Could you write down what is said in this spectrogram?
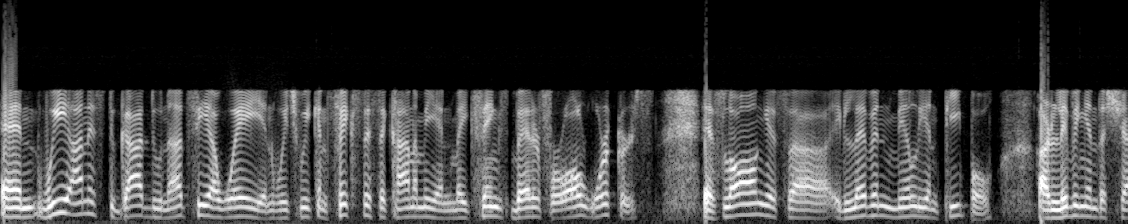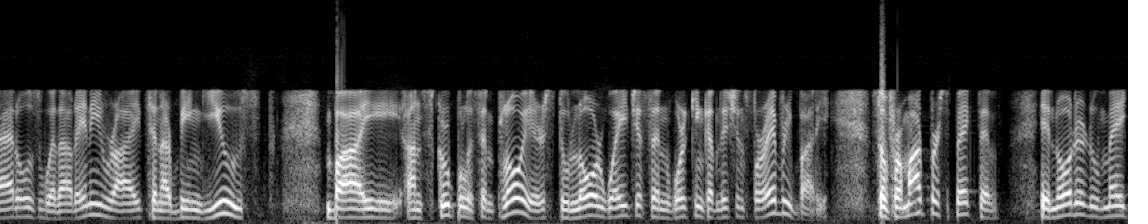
And we, honest to God, do not see a way in which we can fix this economy and make things better for all workers as long as uh, 11 million people are living in the shadows without any rights and are being used by unscrupulous employers to lower wages and working conditions for everybody. So, from our perspective, in order to make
